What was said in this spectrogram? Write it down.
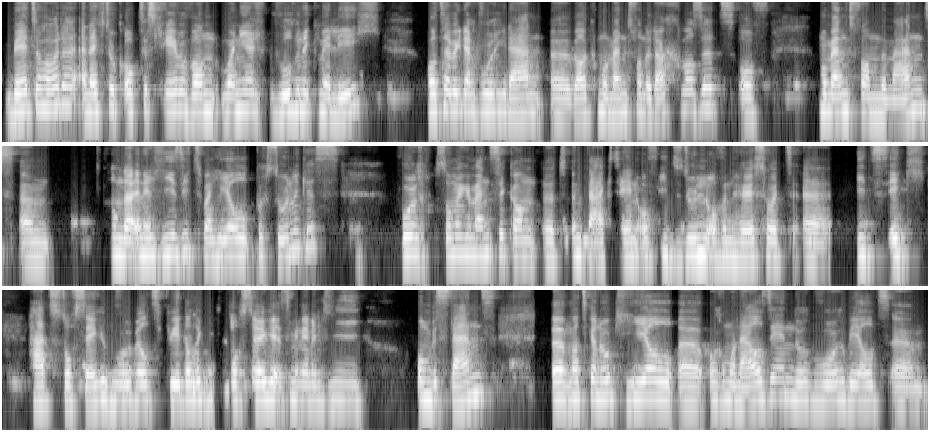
bij te houden. En echt ook op te schrijven van wanneer voelde ik mij leeg? Wat heb ik daarvoor gedaan? Uh, welk moment van de dag was het? Of moment van de maand? Um, omdat energie is iets wat heel persoonlijk is. Voor sommige mensen kan het een taak zijn of iets doen of een huishoud uh, iets. Ik haat stofzuigen bijvoorbeeld. Ik weet dat ik niet stofzuigen is mijn energie onbestaand. Uh, maar het kan ook heel hormonaal zijn door bijvoorbeeld um,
